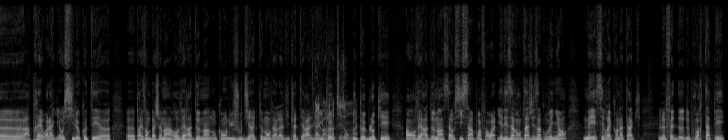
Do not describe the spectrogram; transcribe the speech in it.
Euh, après, voilà, il y a aussi le côté, euh, euh, par exemple, Benjamin a un revers à deux mains, donc quand on lui joue directement vers la vitre latérale, lui, Ouais, il, peut, Tison, ouais. il peut bloquer en revers à deux mains. Ça aussi, c'est un point fort. Voilà, il y a des avantages, des inconvénients, mais c'est vrai qu'en attaque, le fait de, de pouvoir taper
